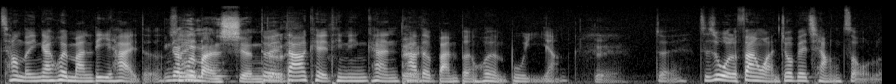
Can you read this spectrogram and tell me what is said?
唱的应该会蛮厉害的，应该会蛮仙的。对，大家可以听听看他的版本会很不一样。对对，只是我的饭碗就被抢走了。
